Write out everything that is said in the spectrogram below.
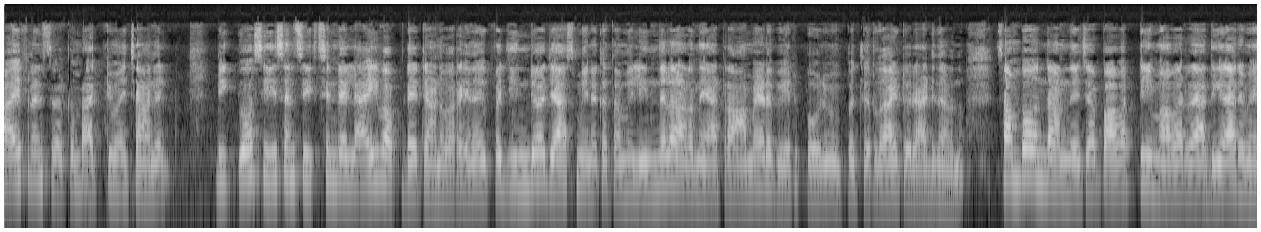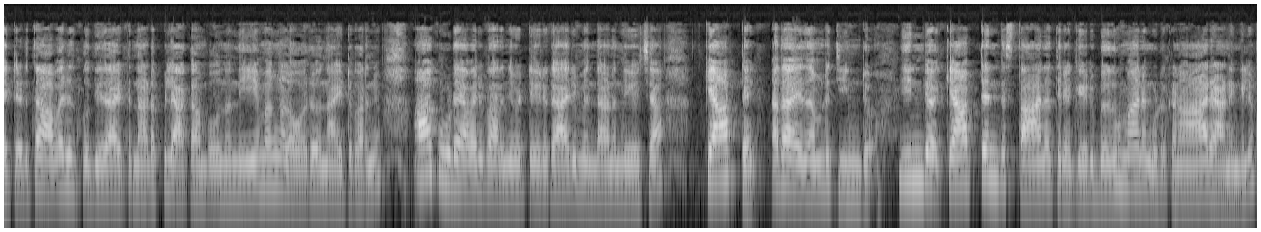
Hi friends welcome back to my channel Bigg Boss season സിക്സിന്റെ live update ആണ് പറയുന്നത്. ഇപ്പൊ ജിൻഡോ ജാസ്മീനൊക്കെ തമ്മിൽ ഇന്നലെ നടന്ന ആ ഡ്രാമയുടെ പേരിൽ പോലും ഇപ്പൊ ചെറുതായിട്ട് ഒരു അടി നടന്നു. സംഭവം എന്താണെന്ന് വെച്ചാൽ പവർ ടീം അവരുടെ അധികാരം ഏറ്റെടുത്ത് അവർ പുതിയതായിട്ട് നടപ്പിലാക്കാൻ പോകുന്ന നിയമങ്ങൾ ഓരോന്നായിട്ട് പറഞ്ഞു. ആ കൂടെ അവർ പറഞ്ഞു വിട്ട ഒരു കാര്യം എന്താണെന്ന് ചോദിച്ചാൽ ക്യാപ്റ്റൻ അതായത് നമ്മുടെ ജിൻഡോ. ജിൻഡോ ക്യാപ്റ്റന്റെ സ്ഥാനത്തിനൊക്കെ ഒരു ബഹുമാനം കൊടുക്കണം. ആരാണെങ്കിലും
